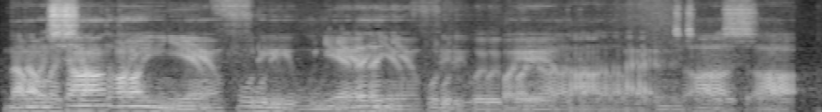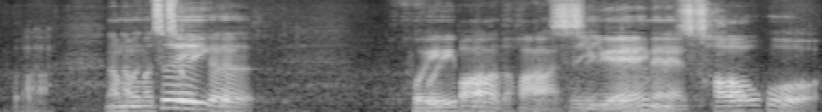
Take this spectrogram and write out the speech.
那么相当于年复利五年的年复利回报也要达到百分之二十二，是吧？那么这个回报的话是远远超过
